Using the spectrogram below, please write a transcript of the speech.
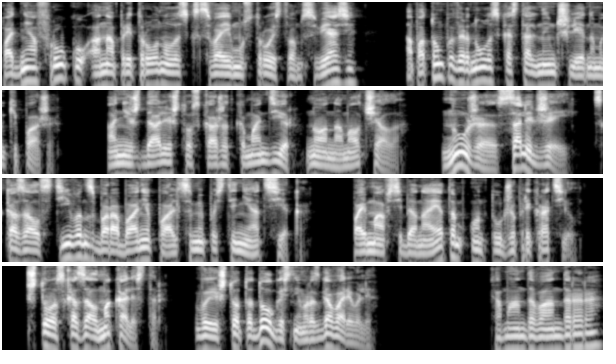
Подняв руку, она притронулась к своим устройствам связи, а потом повернулась к остальным членам экипажа. Они ждали, что скажет командир, но она молчала. «Ну же, Салли Джей», — сказал Стивен с барабаня пальцами по стене отсека. Поймав себя на этом, он тут же прекратил. «Что сказал МакАлистер? Вы что-то долго с ним разговаривали?» Команда Вандерера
